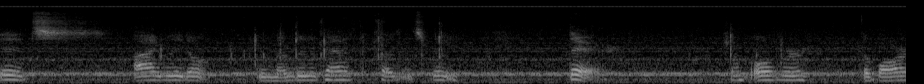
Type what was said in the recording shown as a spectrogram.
It's, I really don't remember the path because it's really there. Jump over the bar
